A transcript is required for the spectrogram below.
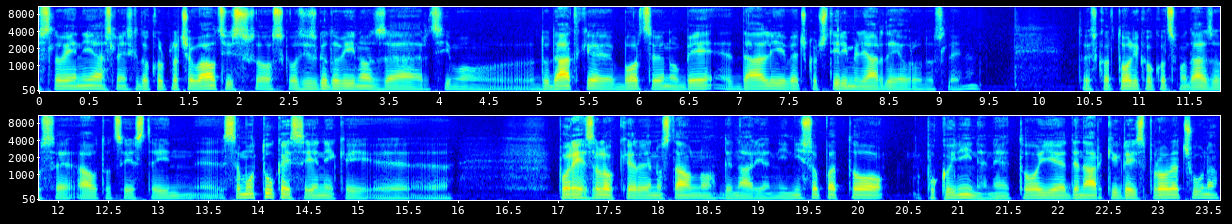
Slovenija, slovenski dokolplačevalci so skozi zgodovino za recimo dodatke borcev NOB dali več kot 4 milijarde evrov doslej. Ne? To je skoraj toliko, kot smo dali za vse avtoceste. In eh, samo tukaj se je nekaj eh, porezalo, ker enostavno denarja ni. Niso pa to pokojnine, ne? to je denar, ki gre iz proračuna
